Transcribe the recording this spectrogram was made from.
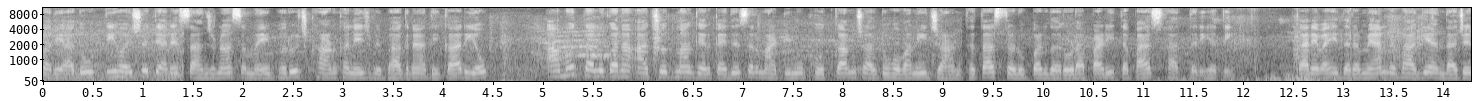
ફરિયાદો ઉઠતી હોય છે ત્યારે સાંજના સમયે ભરૂચ ખાણ ખનીજ વિભાગના અધિકારીઓ આમોદ તાલુકાના આચોદમાં ગેરકાયદેસર માટીનું ખોદકામ ચાલતું હોવાની જાણ થતાં સ્થળ ઉપર દરોડા પાડી તપાસ હાથ ધરી હતી. કાર્યવાહી દરમિયાન વિભાગે અંદાજે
